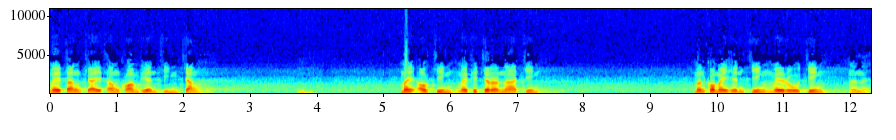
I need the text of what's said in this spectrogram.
ไม่ตั้งใจทำความเพียรจริงจัง ไม่เอาจริง ไม่พิจารณาจริง มันก็ไม่เห็นจริง ไม่รู้จริงนั่นแหละ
